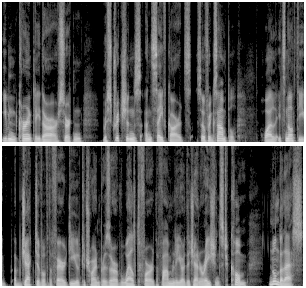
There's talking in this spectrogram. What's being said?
even currently, there are certain restrictions and safeguards. So, for example, while it's not the objective of the fair deal to try and preserve wealth for the family or the generations to come, Nonetheless,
